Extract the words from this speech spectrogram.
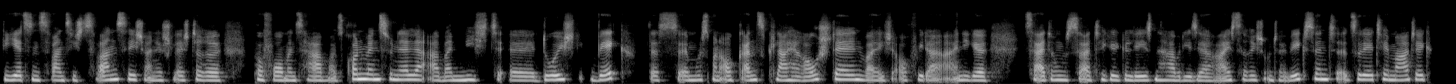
wie jetzt in 2020, eine schlechtere Performance haben als konventionelle, aber nicht äh, durchweg. Das äh, muss man auch ganz klar herausstellen, weil ich auch wieder einige Zeitungsartikel gelesen habe, die sehr reißerisch unterwegs sind äh, zu der Thematik.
